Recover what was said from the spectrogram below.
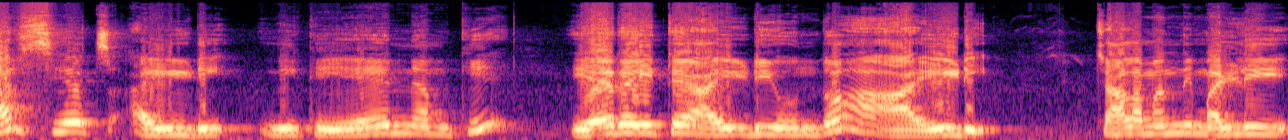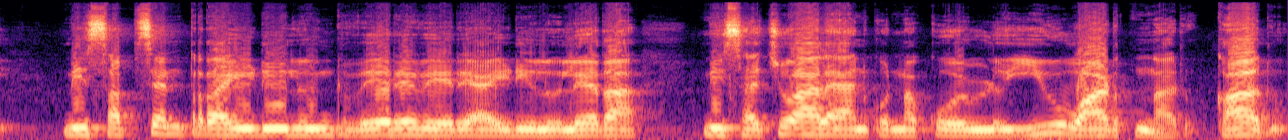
ఆర్సిహెచ్ ఐడి మీకు ఏఎన్ఎంకి ఏదైతే ఐడి ఉందో ఆ ఐడి చాలామంది మళ్ళీ మీ సబ్ సెంటర్ ఐడీలు ఇంక వేరే వేరే ఐడీలు లేదా మీ సచివాలయానికి ఉన్న కోళ్ళు ఇవి వాడుతున్నారు. కాదు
